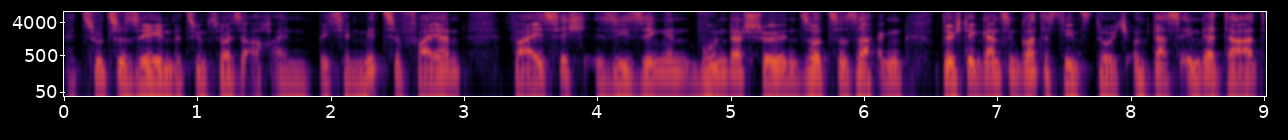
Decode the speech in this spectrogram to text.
äh, zuzusehen, beziehungsweise auch ein bisschen mitzufeiern, weiß ich, Sie singen wunderschön sozusagen durch den ganzen Gottesdienst durch. Und das in der Tat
